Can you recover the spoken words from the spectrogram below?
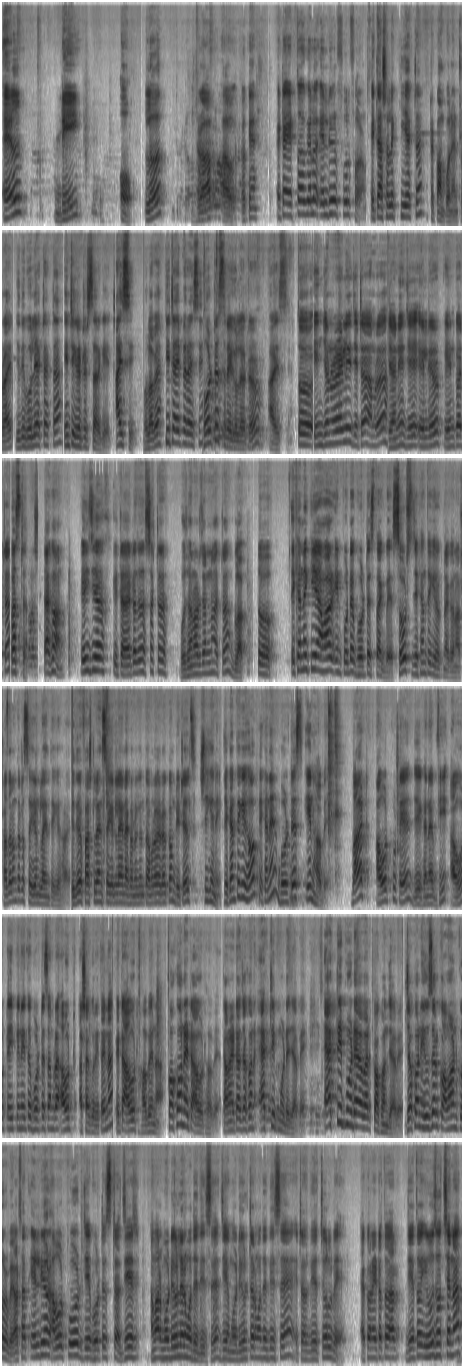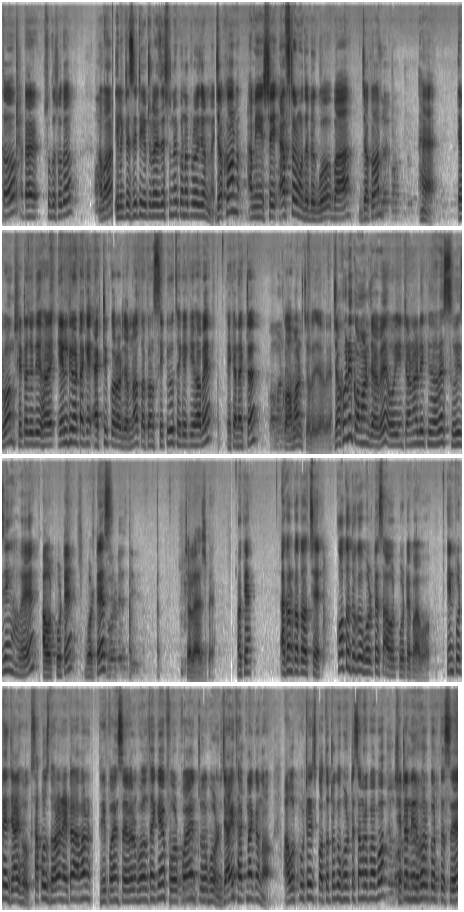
L D O low dropout okay এটা এর তো গেল এলডিও এর ফুল ফর্ম এটা আসলে কি একটা? একটা কম্পোনেন্ট রাইট যদি বলি একটা একটা ইন্টিগ্রেটেড সার্কিট আইসি ভুল হবে? কি টাইপের আইসি ভোল্টেজ রেগুলেটর আইসি তো ইন জেনারেলি যেটা আমরা জানি যে এলডিও এর পেন কয়টা? পাঁচটা। এখন এই যে এটা এটা জাস্ট একটা বোঝানোর জন্য একটা ব্লক তো এখানে কি আমার ইনপুটে ভোল্টেজ থাকবে? সোর্স যেখান থেকে হোক না কেন, সাধারণত এটা সেকেন্ড লাইন থেকে হয়। যদিও ফার্স্ট লাইন সেকেন্ড লাইন এখনও কিন্তু আমরা এরকম ডিটেলস শিখিনি। যেখান থেকে হোক, এখানে ভোল্টেজ ইন হবে। বাট আউটপুটে যে এখানে ভি আউট এই পিনেই তো ভোল্টেজ আমরা আউট আশা করি, তাই না? এটা আউট হবে না। কখন এটা আউট হবে? কারণ এটা যখন অ্যাক্টিভ মোডে যাবে। অ্যাক্টিভ মোডে আবার কখন যাবে? যখন ইউজার কমান্ড করবে, অর্থাৎ এলডিওর আউটপুট যে ভোল্টেজটা যে আমার মডিউলের মধ্যে দিছে যে মডিউলটার মধ্যে দিছে এটা দিয়ে চলবে। এখন এটা তো আর যেহেতু ইউজ হচ্ছে না তো এটা শুধু শুধু আমার ইলেকট্রিসিটি ইউটিলাইজেশনের কোনো প্রয়োজন নেই। যখন আমি সেই অ্যাপসটার মধ্যে ঢুকবো বা যখন হ্যাঁ এবং সেটা যদি হয় এলডিওটাকে অ্যাক্টিভ করার জন্য তখন সিপিইউ থেকে কি হবে? এখানে একটা কমান্ড চলে যাবে। যখনই কমান্ড যাবে ওই ইন্টারনালি কি হবে? সুইচিং হয়ে আউটপুটে ভোল্টেজ চলে আসবে। ওকে এখন কত হচ্ছে? কতটুকু ভোল্টেজ আউটপুটে পাবো? ইনপুটে যাই হোক সাপোজ ধরেন এটা আমার থ্রি পয়েন্ট সেভেন ভোল্ট থেকে ফোর পয়েন্ট টু ভোল্ট যাই থাক না কেন আউটপুটে কতটুকু ভোল্টেজ আমরা পাবো সেটা নির্ভর করতেছে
